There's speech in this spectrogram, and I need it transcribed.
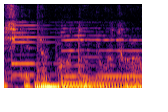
ce qui est important pour toi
